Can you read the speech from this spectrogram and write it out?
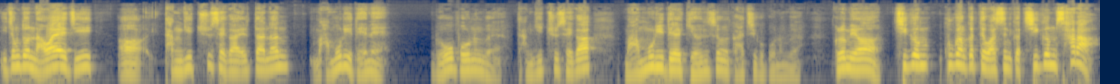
이 정도 나와야지 어, 단기 추세가 일단은 마무리되네. 로 보는 거예요. 단기 추세가 마무리될 개연성을 가지고 보는 거예요. 그러면 지금 구간 끝에 왔으니까 지금 사라.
